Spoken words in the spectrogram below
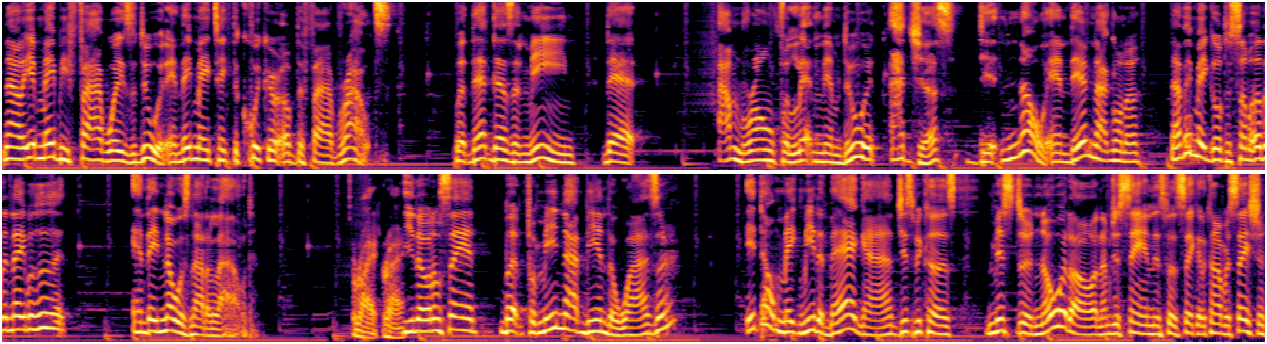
Now, it may be five ways to do it, and they may take the quicker of the five routes. But that doesn't mean that I'm wrong for letting them do it. I just didn't know. And they're not going to, now they may go to some other neighborhood and they know it's not allowed. Right, right. You know what I'm saying? But for me not being the wiser, it don't make me the bad guy just because Mr. Know It All, and I'm just saying this for the sake of the conversation,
